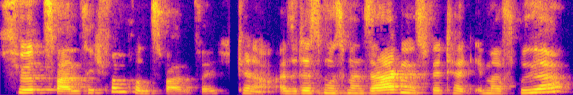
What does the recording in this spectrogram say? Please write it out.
für 2025. Genau, also das muss man sagen. Es wird halt immer früher.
